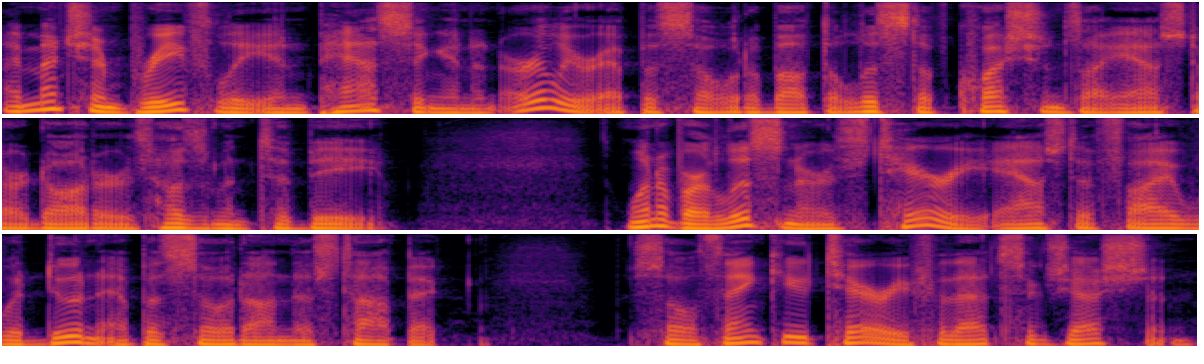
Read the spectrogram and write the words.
I mentioned briefly in passing in an earlier episode about the list of questions I asked our daughter's husband to be. One of our listeners, Terry, asked if I would do an episode on this topic. So thank you, Terry, for that suggestion.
